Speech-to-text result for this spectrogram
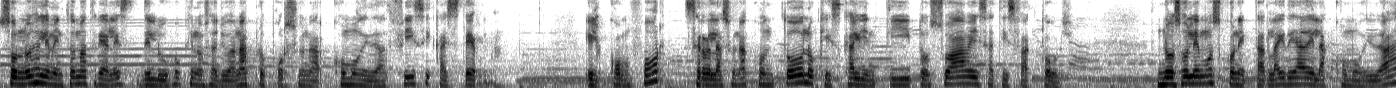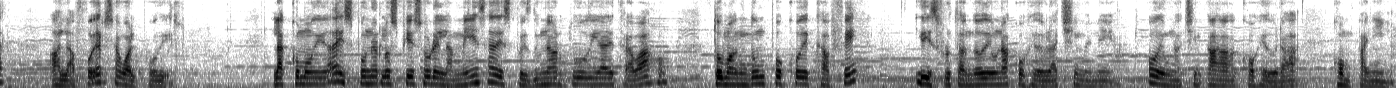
son los elementos materiales de lujo que nos ayudan a proporcionar comodidad física externa. El confort se relaciona con todo lo que es calientito, suave y satisfactorio. No solemos conectar la idea de la comodidad a la fuerza o al poder. La comodidad es poner los pies sobre la mesa después de un arduo día de trabajo, tomando un poco de café y disfrutando de una acogedora chimenea o de una acogedora compañía.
